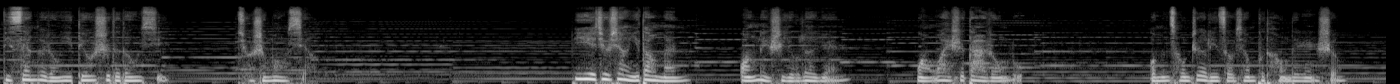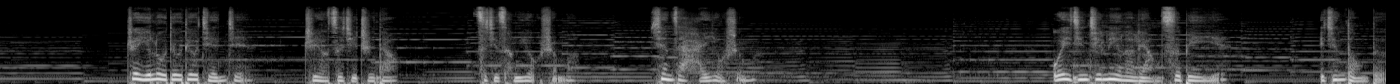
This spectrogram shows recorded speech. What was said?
第三个容易丢失的东西，就是梦想。毕业就像一道门，往里是游乐园，往外是大熔炉。我们从这里走向不同的人生。这一路丢丢捡捡，只有自己知道，自己曾有什么，现在还有什么。我已经经历了两次毕业，已经懂得，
